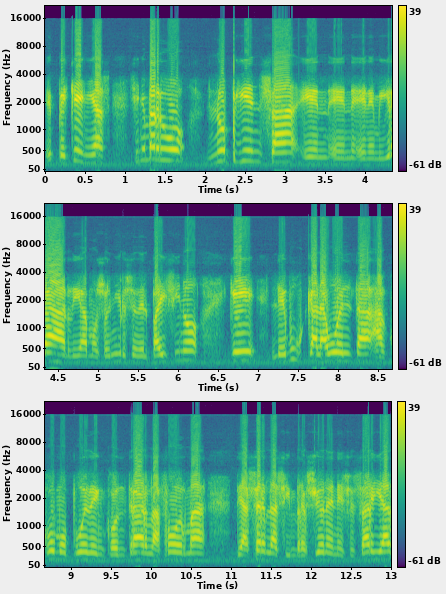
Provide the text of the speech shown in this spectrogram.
eh, pequeñas, sin embargo no piensa en, emigrar, digamos, en irse del país, sino que le busca la vuelta a cómo puede encontrar la forma de hacer las inversiones necesarias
